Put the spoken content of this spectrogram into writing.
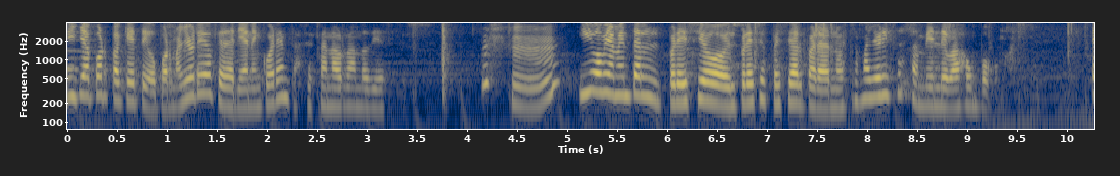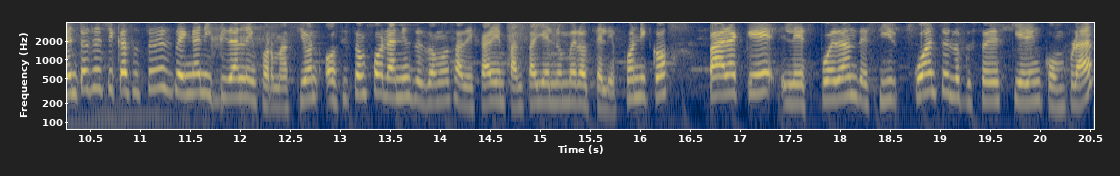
Y ya por paquete o por mayoreo quedarían en 40. Se están ahorrando 10 pesos. Y obviamente el precio, el precio especial para nuestros mayoristas también le baja un poco más. Entonces, chicas, ustedes vengan y pidan la información o si son foráneos les vamos a dejar en pantalla el número telefónico para que les puedan decir cuánto es lo que ustedes quieren comprar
